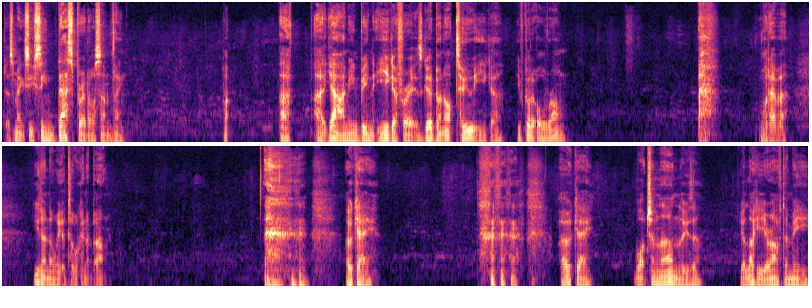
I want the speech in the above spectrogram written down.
just makes you seem desperate or something. Uh, uh, yeah, I mean, being eager for it is good, but not too eager. You've got it all wrong. Whatever. You don't know what you're talking about. okay. okay. Watch and learn, loser. You're lucky you're after me.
